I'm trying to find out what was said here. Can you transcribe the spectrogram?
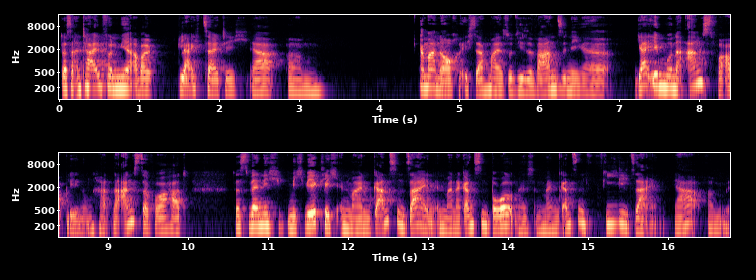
dass ein Teil von mir aber gleichzeitig ja ähm, immer noch, ich sag mal, so diese wahnsinnige, ja, irgendwo eine Angst vor Ablehnung hat, eine Angst davor hat, dass wenn ich mich wirklich in meinem ganzen Sein, in meiner ganzen Boldness, in meinem ganzen Vielsein, ja, ähm,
